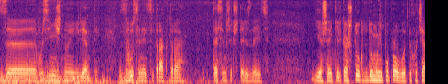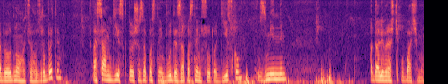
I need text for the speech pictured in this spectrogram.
з е, гусеничної ленти, з гусениці трактора Т-74, здається. Є ще кілька штук, думаю, попробувати хоча б одного цього зробити. А сам диск, той, що запасний, буде запасним суто диском змінним. А далі врешті побачимо.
